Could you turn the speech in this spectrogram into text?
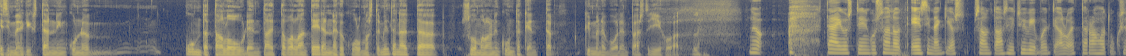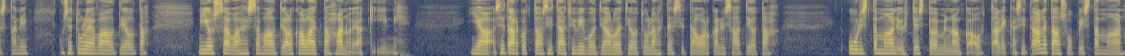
esimerkiksi tämän niin kuin kuntatalouden tai tavallaan teidän näkökulmasta, miltä näyttää suomalainen kuntakenttä kymmenen vuoden päästä JHL? No tämä just niin kuin sanot, ensinnäkin jos sanotaan siitä hyvinvointialueiden rahoituksesta, niin kun se tulee valtiolta, niin jossain vaiheessa valtio alkaa laittaa hanoja kiinni. Ja se tarkoittaa sitä, että hyvinvointialueet joutuu lähteä sitä organisaatiota uudistamaan yhteistoiminnan kautta, eli sitä aletaan supistamaan.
